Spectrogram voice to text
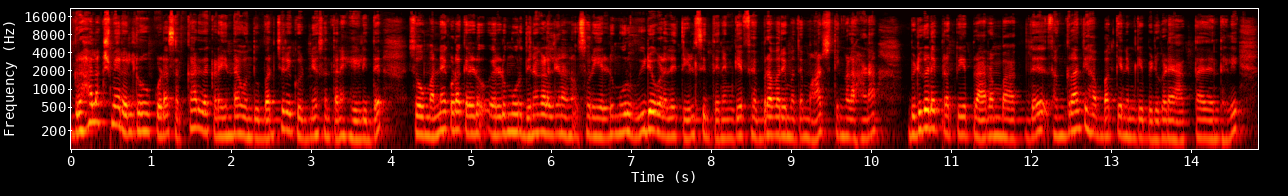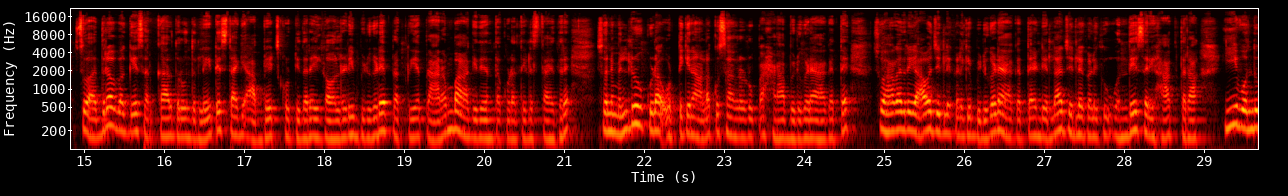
ಗೃಹಲಕ್ಷ್ಮಿಯರೆಲ್ಲರೂ ಕೂಡ ಸರ್ಕಾರದ ಕಡೆಯಿಂದ ಒಂದು ಭರ್ಜರಿ ಗುಡ್ ನ್ಯೂಸ್ ಅಂತಲೇ ಹೇಳಿದ್ದೆ. ಸೊ ಮೊನ್ನೆ ಕೂಡ ಎರಡು ಎರಡು ಮೂರು ದಿನಗಳಲ್ಲಿ ನಾನು ಸಾರಿ ಎರಡು ಮೂರು ವೀಡಿಯೋಗಳಲ್ಲಿ ತಿಳಿಸಿದ್ದೆ ನಿಮಗೆ ಫೆಬ್ರವರಿ ಮತ್ತು ಮಾರ್ಚ್ ತಿಂಗಳ ಹಣ ಬಿಡುಗಡೆ ಪ್ರಕ್ರಿಯೆ ಪ್ರಾರಂಭ ಆಗ್ತದೆ. ಸಂಕ್ರಾಂತಿ ಹಬ್ಬಕ್ಕೆ ನಿಮಗೆ ಬಿಡುಗಡೆ ಆಗ್ತಾ ಇದೆ ಅಂತ ಹೇಳಿ. ಸೊ ಅದರ ಬಗ್ಗೆ ಸರ್ಕಾರದವರು ಒಂದು ಲೇಟೆಸ್ಟ್ ಆಗಿ ಅಪ್ಡೇಟ್ಸ್ ಕೊಟ್ಟಿದ್ದಾರೆ. ಈಗ ಆಲ್ರೆಡಿ ಬಿಡುಗಡೆ ಪ್ರಕ್ರಿಯೆ ಪ್ರಾರಂಭ ಆಗಿದೆ ಅಂತ ಕೂಡ ತಿಳಿಸ್ತಾ ಇದ್ದಾರೆ. ಸೊ ನಿಮ್ಮೆಲ್ಲರೂ ಕೂಡ ಒಟ್ಟಿಗೆ ನಾಲ್ಕು ಸಾವಿರ ರೂಪಾಯಿ ಹಣ ಬಿಡುಗಡೆ ಆಗುತ್ತೆ. ಸೊ ಹಾಗಾದರೆ ಯಾವ ಜಿಲ್ಲೆಗಳಿಗೆ ಬಿಡುಗಡೆ ಆಗುತ್ತೆ? ಆ್ಯಂಡ್ ಎಲ್ಲ ಜಿಲ್ಲೆಗಳಿಗೂ ಒಂದೇ ಸರಿ ಹಾಕ್ತಾರಾ? ಈ ಒಂದು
